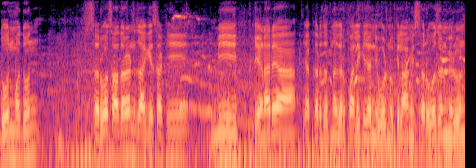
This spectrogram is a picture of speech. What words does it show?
दोनमधून सर्वसाधारण जागेसाठी मी येणाऱ्या या कर्जत नगरपालिकेच्या निवडणुकीला आम्ही सर्वजण मिळून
